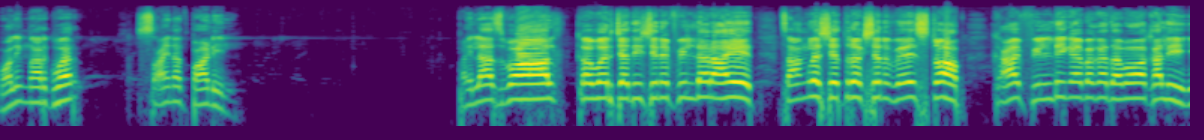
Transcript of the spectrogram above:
बॉलिंग मार्कवर सायनाथ पाटील. पहिलाच बॉल कव्हरच्या दिशेने फिल्डर आहेत. चांगलं क्षेत्ररक्षण वेल स्टॉप. काय फिल्डिंग आहे बघा दबावाखाली.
